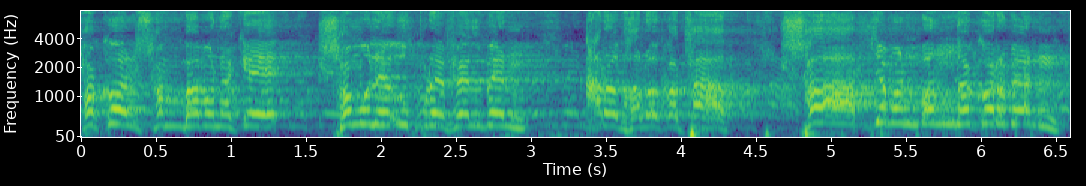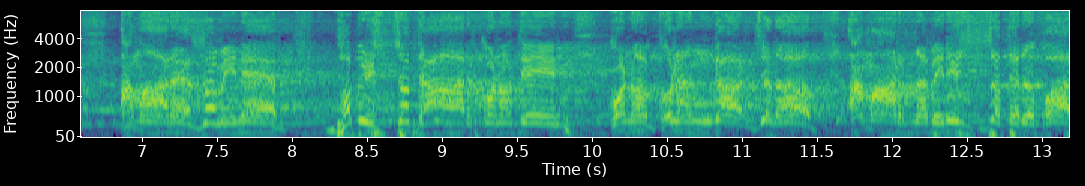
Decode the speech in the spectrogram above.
সকল সম্ভাবনাকে সমূলে উপড়ে ফেলবেন। আরও ভালো কথা, সব যেমন বন্ধ করবেন, আমার জমিনে ভবিষ্যতে আর কোনোদিন কোন কুলাঙ্গার যেন আমার নবীর ইজ্জতের উপর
